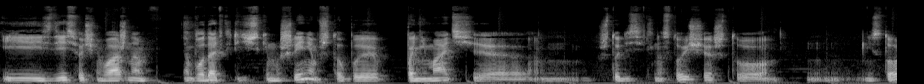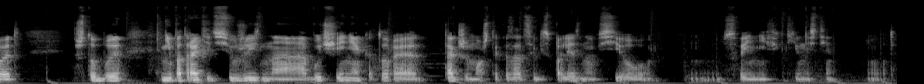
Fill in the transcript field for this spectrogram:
И здесь очень важно обладать критическим мышлением, чтобы понимать, э, что действительно стоящее, что не стоит, чтобы не потратить всю жизнь на обучение, которое также может оказаться бесполезным в силу своей неэффективности. Вот.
